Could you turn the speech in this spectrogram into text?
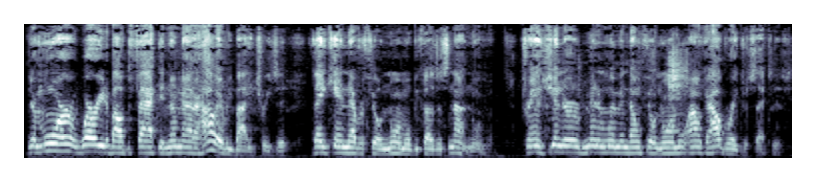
They're more worried about the fact that no matter how everybody treats it, they can never feel normal because it's not normal. Transgender men and women don't feel normal. I don't care how great their sex is.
